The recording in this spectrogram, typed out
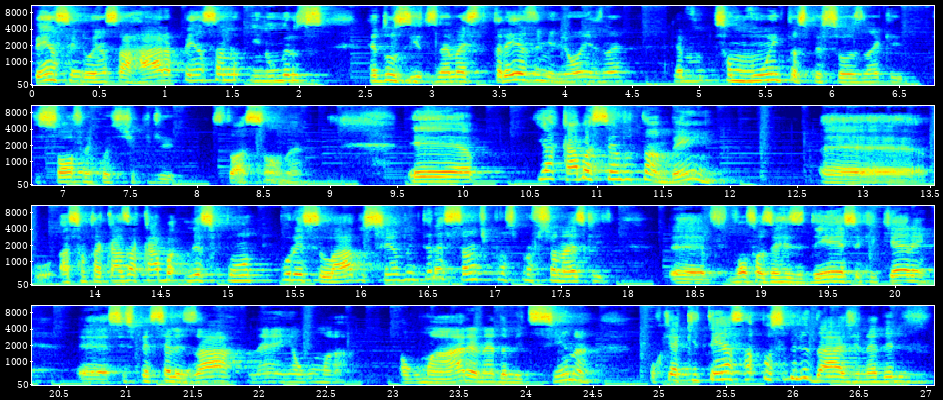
pensa em doença rara, pensa em números reduzidos, né? Mas 13 milhões, né? é, são muitas pessoas né, que, que, sofrem com esse tipo de situação. Né? É, e acaba sendo também, é, a Santa Casa acaba, nesse ponto, por esse lado, sendo interessante para os profissionais que é, vão fazer residência, que querem é, se especializar né, em alguma, alguma área né, da medicina, porque aqui tem essa possibilidade né, deles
